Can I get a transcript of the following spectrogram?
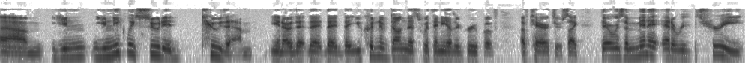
um, un- uniquely suited to them. You know that, that that that you couldn't have done this with any other group of of characters. Like there was a minute at a retreat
